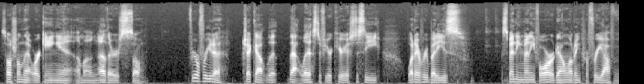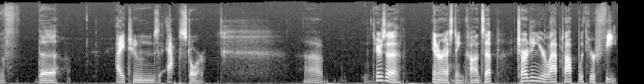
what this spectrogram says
social networking, among others. So feel free to check out li- that list if you're curious to see what everybody's spending money for or downloading for free off of the iTunes App Store. Uh, here's a interesting concept charging your laptop with your feet.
